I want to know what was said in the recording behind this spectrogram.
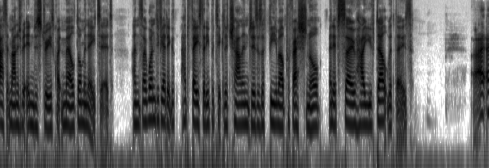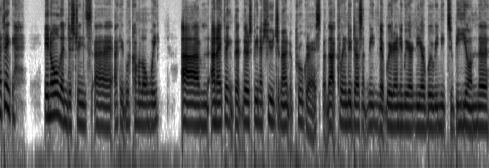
asset management industry is quite male dominated. And so I wonder if you had, had faced any particular challenges as a female professional, and if so, how you've dealt with those. I, I think in all industries, uh, I think we've come a long way. Um, and I think that there's been a huge amount of progress, but that clearly doesn't mean that we're anywhere near where we need to be on the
